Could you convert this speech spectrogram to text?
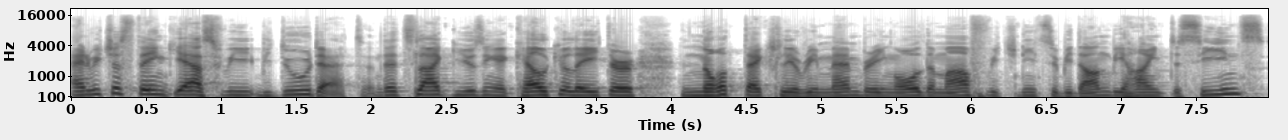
And we just think, yes, we, we do that. And it's like using a calculator, not actually remembering all the math which needs to be done behind the scenes.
